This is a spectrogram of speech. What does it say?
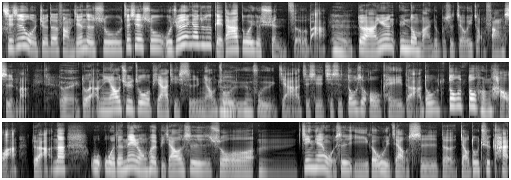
其实我觉得坊间的书，这些书，我觉得应该就是给大家多一个选择吧。嗯，对啊，因为运动本来就不是只有一种方式嘛。对，对啊，你要去做 P R T 师，你要做嗯孕妇瑜伽，这些其实都是 OK 的啊，都都都很好啊。对啊，那我我的内容会比较是说，嗯，今天我是以一个物理教师的角度去看。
